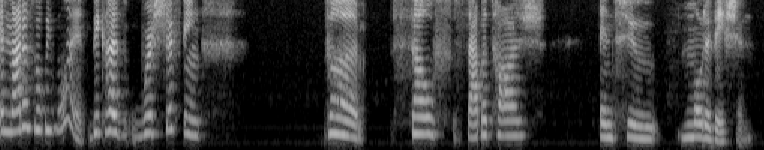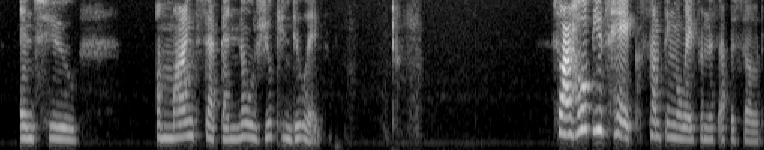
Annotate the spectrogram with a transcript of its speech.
And that is what we want because we're shifting the self sabotage into motivation, into a mindset that knows you can do it. So I hope you take something away from this episode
